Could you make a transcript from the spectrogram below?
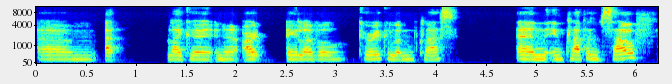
um, at like a, in an art A level curriculum class, and in Clapham South,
